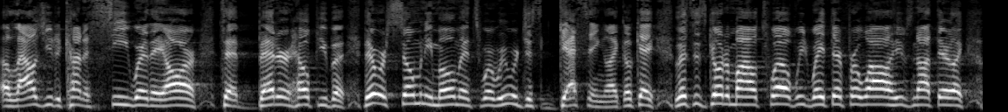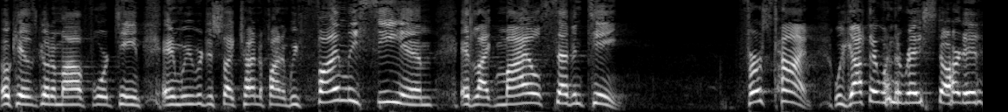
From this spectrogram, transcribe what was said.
allows you to kind of see where they are to better help you. But there were so many moments where we were just guessing, like, okay, let's just go to mile 12. We'd wait there for a while. He was not there. Like, okay, let's go to mile 14. And we were just like trying to find him. We finally see him at like mile 17 First time. We got there when the race started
